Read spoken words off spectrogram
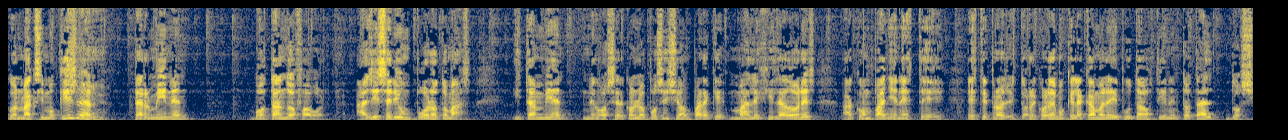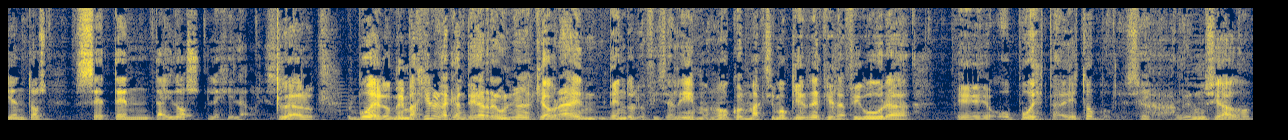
con Máximo Kirchner, Sí. terminen votando a favor. Allí sería un poroto más. Y también negociar con la oposición para que más legisladores acompañen este, este proyecto. Recordemos que la Cámara de Diputados tiene en total 272 legisladores. Claro. Bueno, me imagino la cantidad de reuniones que habrá en, dentro del oficialismo, ¿no? Con Máximo Kirchner, que es la figura eh, opuesta a esto, porque se ha renunciado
